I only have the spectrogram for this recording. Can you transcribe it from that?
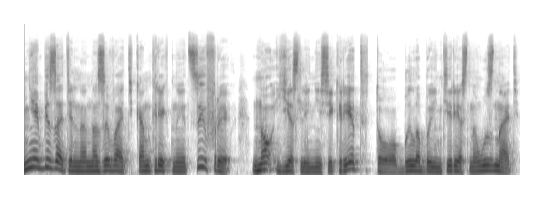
Не обязательно называть конкретные цифры, но если не секрет, то было бы интересно узнать.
